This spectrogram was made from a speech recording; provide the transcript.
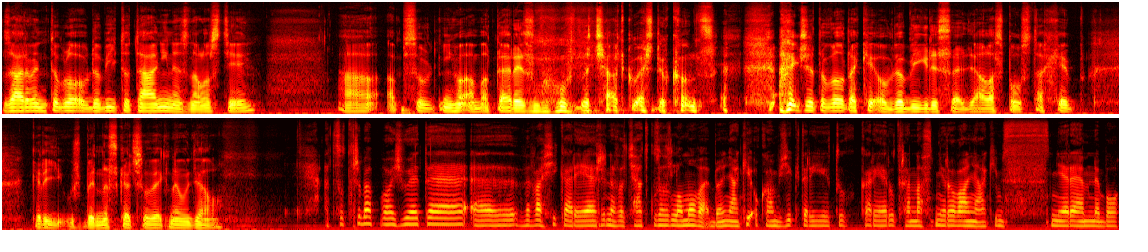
zároveň to bylo období totální neznalosti, a absolutního amatérismu od začátku až do konce. Takže to bylo taky období, kdy se dělala spousta chyb, který už by dneska člověk neudělal. A co třeba považujete eh, ve vaší kariéře na začátku za zlomové? Byl nějaký okamžik, který tu kariéru třeba nasměroval nějakým směrem, nebo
